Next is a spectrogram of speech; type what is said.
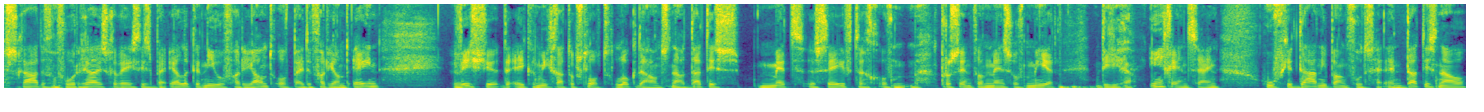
schade van vorig jaar is geweest, is bij elke nieuwe variant of bij de variant 1 wist je, de economie gaat op slot, lockdowns. Nou, dat is met 70 of procent van mensen of meer die ja. ingeënt zijn, hoef je daar niet bang voor te zijn. En dat is nou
